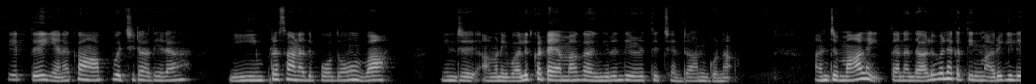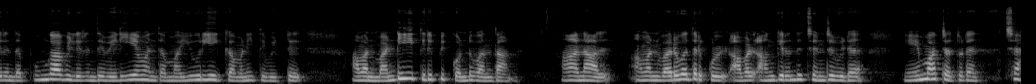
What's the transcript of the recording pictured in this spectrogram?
சேர்த்து எனக்கும் ஆப்பு வச்சிடாதேடா. நீ இம்ப்ரெஸ் ஆனது போதும் வா. என்று அவனை வலுக்கட்டாயமாக அங்கிருந்து இழுத்துச் சென்றான் குணா. அன்று மாலை தனது அலுவலகத்தின் அருகில் இருந்த பூங்காவிலிருந்து வெளியே வந்த மயூரியை கவனித்துவிட்டு அவன் வண்டியை திருப்பிக் கொண்டு வந்தான். ஆனால் அவன் வருவதற்குள் அவள் அங்கிருந்து சென்றுவிட ஏமாற்றத்துடன் ச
